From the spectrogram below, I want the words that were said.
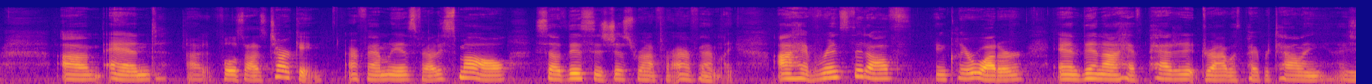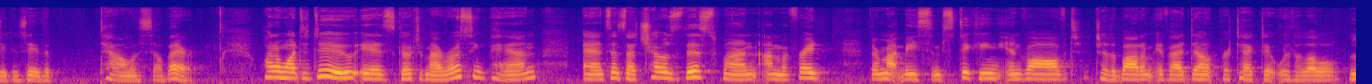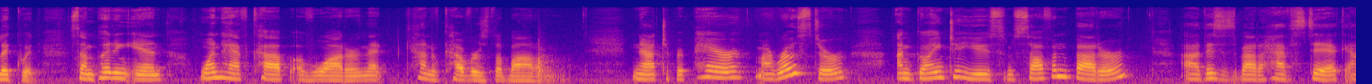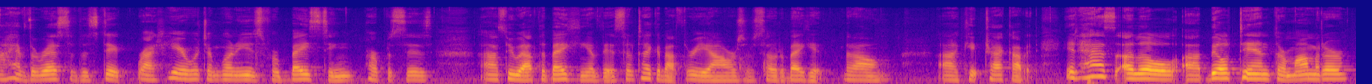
um, and a full-size turkey. Our family is fairly small, so this is just right for our family. I have rinsed it off in clear water, and then I have patted it dry with paper toweling. As you can see, the towel is still there. What I want to do is go to my roasting pan, and since I chose this one, I'm afraid there might be some sticking involved to the bottom if I don't protect it with a little liquid. So I'm putting in one half cup of water, and that kind of covers the bottom. Now to prepare my roaster, I'm going to use some softened butter. Uh, this is about a half stick. I have the rest of the stick right here, which I'm going to use for basting purposes uh, throughout the baking of this. It'll take about three hours or so to bake it, but I'll uh, keep track of it. It has a little uh, built-in thermometer.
